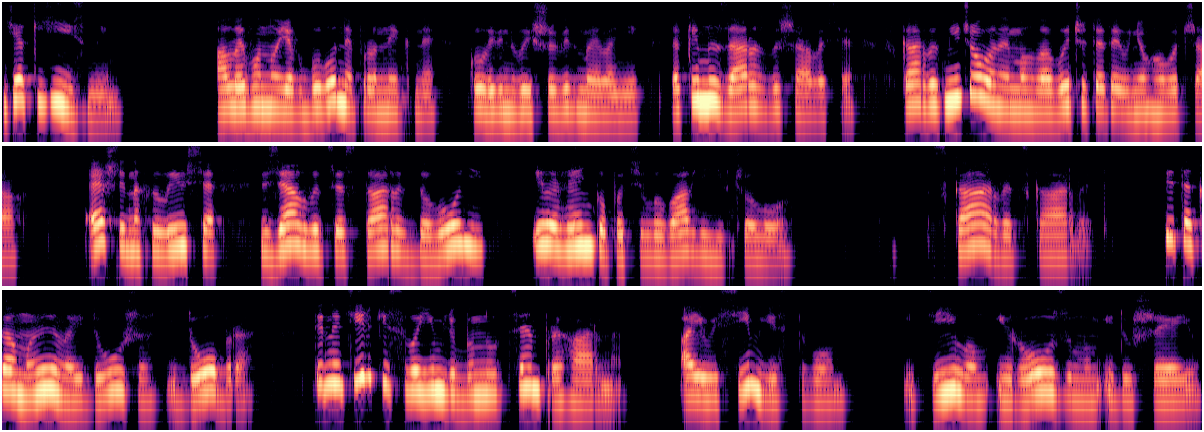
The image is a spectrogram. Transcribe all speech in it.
як їй з ним? Але воно, як було, не проникне, коли він вийшов від Мелані, таким і зараз лишалося. Скарлет нічого не могла вичитати у нього в очах. Ешлі нахилився, взяв лице Скарлет в долоні і легенько поцілував її в чоло. Скарлет, Скарлет, ти така мила і дуже, і добра. Ти не тільки своїм любим лицем пригарна, а й усім єством, і тілом, і розумом, і душею.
